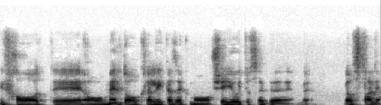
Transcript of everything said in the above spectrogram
נבחרות, אה, או מנטור כללי כזה, כמו שיואיט עושה באוסטרליה.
